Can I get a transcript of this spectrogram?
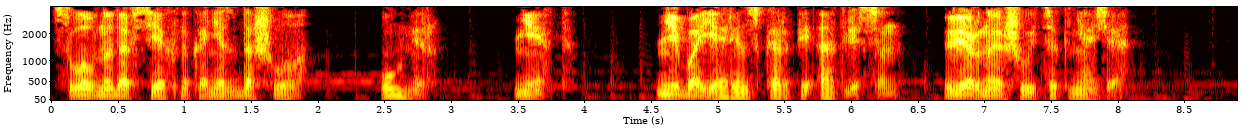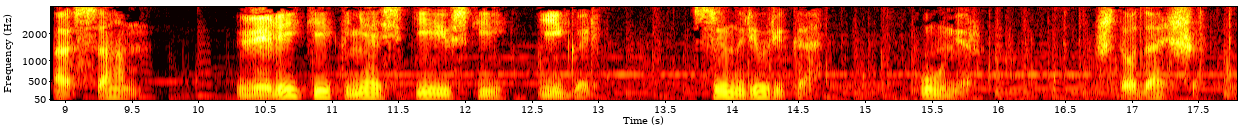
Словно до всех наконец дошло. Умер? Нет. Не боярин Скарпи Атлисон, верная шуйца князя, а сам великий князь Киевский Игорь, сын Рюрика, умер. Что дальше? —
